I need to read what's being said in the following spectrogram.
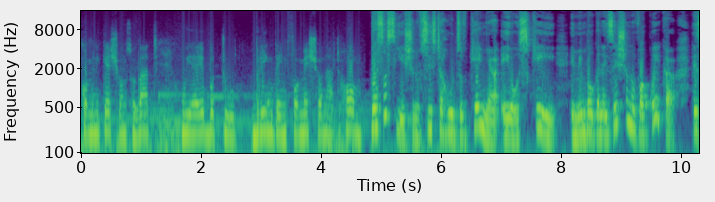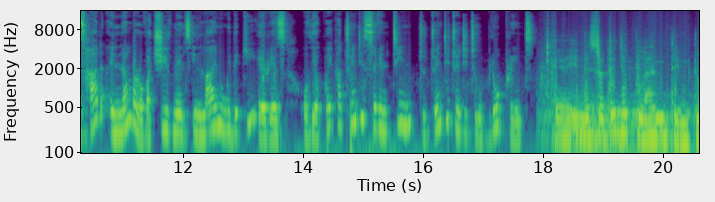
communication so that we are able to bring the information at home. The Association of Sisterhoods of Kenya, AOSK, a member organization of ACWECA, has had a number of achievements in line with the key areas of the ACWECA 2017 to 2022 blueprint. Uh, in the strategic plan theme 2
